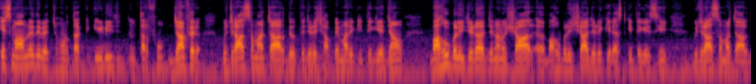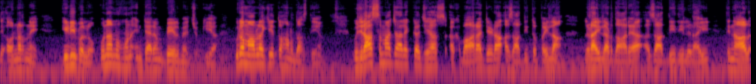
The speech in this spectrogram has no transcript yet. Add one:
ਇਸ ਮਾਮਲੇ ਦੇ ਵਿੱਚ ਹੁਣ ਤੱਕ ਈਡੀ ਤਰਫੋਂ ਜਾਂ ਫਿਰ ਗੁਜਰਾਤ ਸਮਾਚਾਰ ਦੇ ਉੱਤੇ ਜਿਹੜੇ ਛਾਪੇਮਾਰੀ ਕੀਤੀ ਗਈ ਹੈ ਜਾਂ ਬਾਹੂਬਲੀ ਜਿਹੜਾ ਜਿਨ੍ਹਾਂ ਨੂੰ ਸ਼ਾਹ ਬਾਹੂਬਲੀ ਸ਼ਾਹ ਜਿਹੜੇ ਕਿ ਅਰੈਸਟ ਕੀਤੇ ਗਏ ਸੀ ਗੁਜਰਾਤ ਸਮਾਚਾਰ ਦੇ ਓਨਰ ਨੇ ਈਡੀ ਵੱਲੋਂ ਉਹਨਾਂ ਨੂੰ ਹੁਣ ਇੰਟਰਮ ਬੇਲ ਮਿਲ ਚੁੱਕੀ ਆ। ਪੂਰਾ ਮਾਮਲਾ ਕੀ ਹੈ ਤੁਹਾਨੂੰ ਦੱਸਦੇ ਹਾਂ। ਗੁਜਰਾਤ ਸਮਾਚਾਰ ਇੱਕ ਅਜਿਹਾ ਸ- ਅਖਬਾਰ ਆ ਜਿਹੜਾ ਆਜ਼ਾਦੀ ਤੋਂ ਪਹਿਲਾਂ ਲੜਾਈ ਲੜਦਾ ਆ ਰਿਹਾ, ਆਜ਼ਾਦੀ ਦੀ ਲੜਾਈ ਤੇ ਨਾਲ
